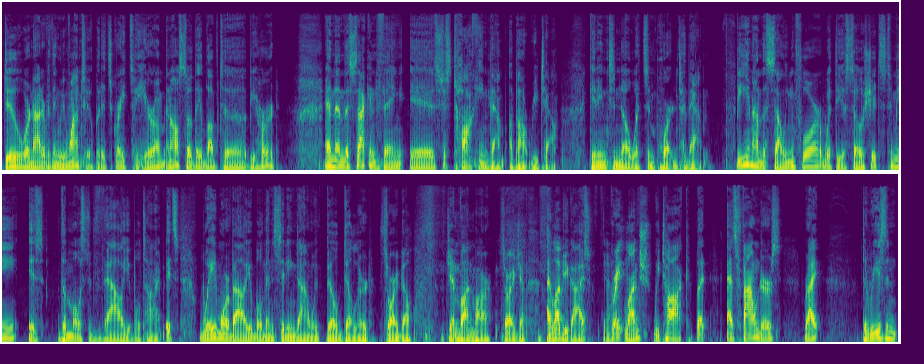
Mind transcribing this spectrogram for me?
do or not everything we want to, but it's great to hear them. And also, they love to be heard. And then the second thing is just talking them about retail, getting to know what's important to them. Being on the selling floor with the associates to me is the most valuable time. It's way more valuable than sitting down with Bill Dillard. Sorry, Bill. Jim Von Maur. Sorry, Jim. I love you guys. Great lunch. We talk. But as founders, right? The reason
